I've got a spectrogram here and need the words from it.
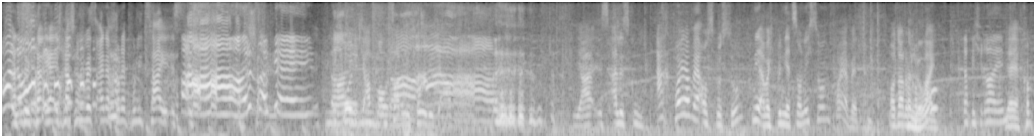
Hallo? Ach so, ich, ja, ich dachte, du bist einer von der Polizei. Ist, ist, Ah, ist okay. ich hol dich ab, Maudado. Ich hol dich ab. Ah. Ja, ist alles gut. Ach, Feuerwehrausrüstung? Nee, aber ich bin jetzt noch nicht so ein Feuerwehrtyp. Maudado, komm Hallo? rein. Darf ich rein? Ja, ja, kommt,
